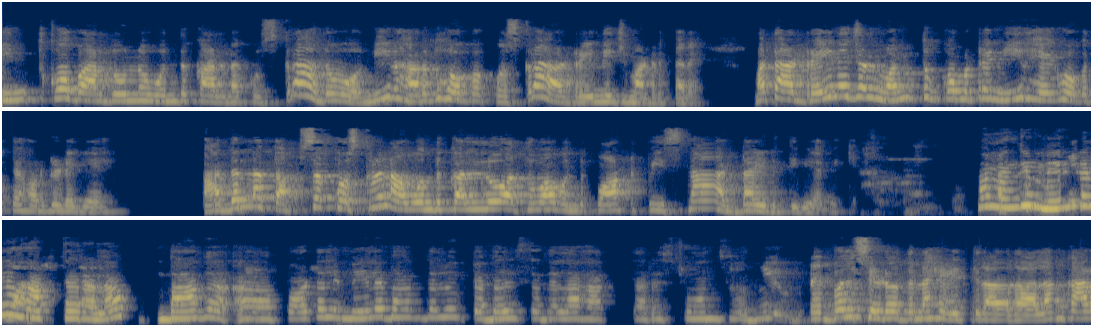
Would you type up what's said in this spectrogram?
ನಿಂತ್ಕೋಬಾರ್ದು ಅನ್ನೋ ಒಂದು ಕಾರಣಕ್ಕೋಸ್ಕರ ಅದು ನೀರ್ ಹರಿದು ಹೋಗೋಕ್ಕೋಸ್ಕರ ಡ್ರೈನೇಜ್ ಮಾಡಿರ್ತಾರೆ. ಮತ್ತೆ ಆ ಡ್ರೈನೇಜ್ ಅಲ್ಲಿ ಮಣ್ಣು ತುಂಬ್ಕೊಂಡ್ಬಿಟ್ರೆ ನೀರ್ ಹೇಗೆ ಹೋಗುತ್ತೆ ಹೊರಗಡೆಗೆ? ಅದನ್ನ ತಪ್ಸಕ್ಕೋಸ್ಕರ ನಾವು ಒಂದು ಕಲ್ಲು ಅಥವಾ ಒಂದು ಪಾಟ್ ಪೀಸ್ನ ಅಡ್ಡ ಇಡ್ತೀವಿ ಅದಕ್ಕೆ. ಮ್ಯಾಮ್ ಹಂಗೆ ಮೇಲೇನು ಹಾಕ್ತಾರಲ್ಲ? ಭಾಗ ಪಾಟ್ ಅಲ್ಲಿ ಮೇಲೆ ಭಾಗದಲ್ಲೂ ಪೆಬಲ್ಸ್ ಅದೆಲ್ಲ ಹಾಕ್ತಾರೆ ಸ್ಟೋನ್ಸ್ ಪೆಬಲ್ಸ್ ಇಡೋದನ್ನ ಹೇಳ್ತೀರಾ? ಅದು ಅಲಂಕಾರ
